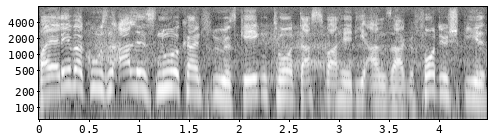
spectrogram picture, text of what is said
Bayer Leverkusen alles nur kein frühes Gegentor. Das war hier die Ansage vor dem Spiel.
